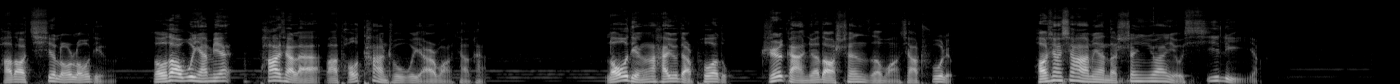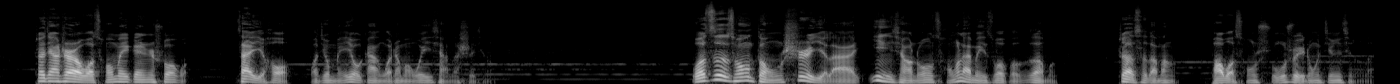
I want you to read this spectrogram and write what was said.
爬到七楼楼顶，走到屋檐边。趴下来，把头探出屋檐往下看，楼顶还有点坡度，只感觉到身子往下出溜，好像下面的深渊有吸力一样。这件事我从没跟人说过，在以后我就没有干过这么危险的事情了。我自从懂事以来，印象中从来没做过噩梦，这次的梦把我从熟睡中惊醒了，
